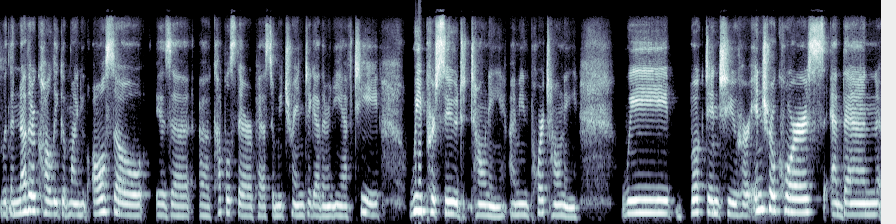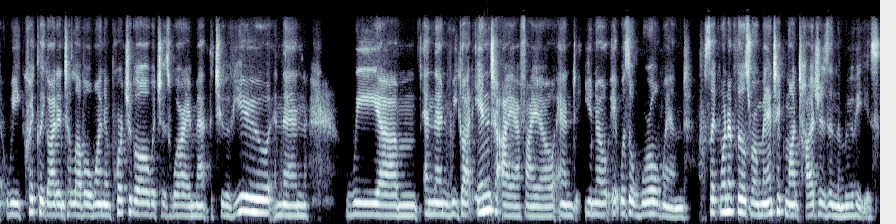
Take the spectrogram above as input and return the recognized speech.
with another colleague of mine who also is a, a, couples therapist, and we trained together in EFT, we pursued Toni. I mean, poor Toni. we booked into her intro course and then we quickly got into level one in portugal which is where i met the two of you and then we um, and then we got into ifio and you know it was a whirlwind it's like one of those romantic montages in the movies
